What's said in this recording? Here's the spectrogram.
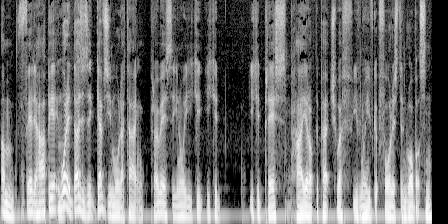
I'm very happy. Mm. What it does is it gives you more attacking prowess. You know, you could you could you could press higher up the pitch with even though you've got Forrest and Robertson,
